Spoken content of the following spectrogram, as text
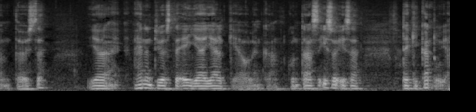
äm, töissä ja hänen työstä ei jää jälkeä ollenkaan, kun taas isoisä teki katuja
